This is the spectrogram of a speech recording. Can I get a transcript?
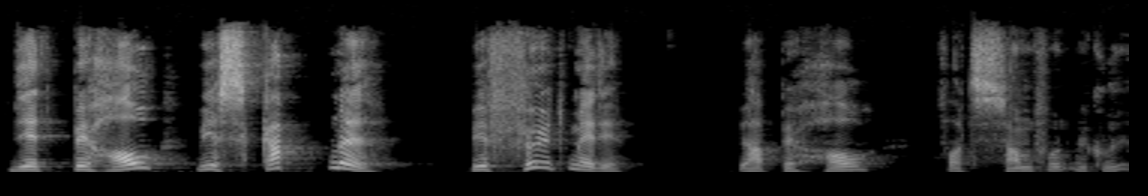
Vi er et behov, vi er skabt med. Vi er født med det. Vi har behov for et samfund med Gud.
